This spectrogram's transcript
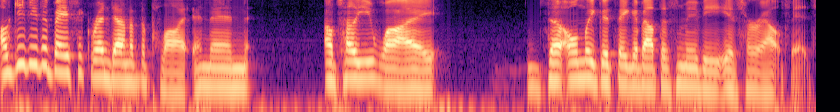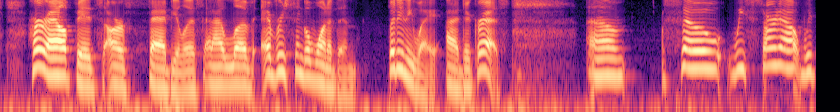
I'll give you the basic rundown of the plot, and then I'll tell you why the only good thing about this movie is her outfits. Her outfits are fabulous, and I love every single one of them. But anyway, I digress. Um, so we start out with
